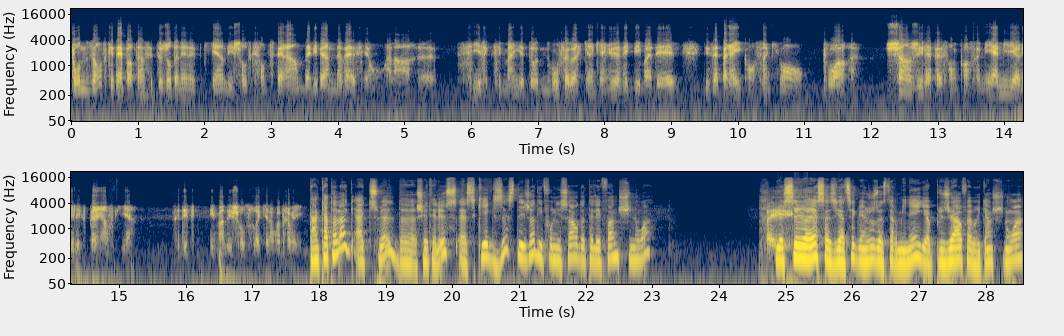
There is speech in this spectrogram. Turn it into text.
Pour nous autres, ce qui est important, c'est toujours donner à notre client des choses qui sont différentes, d'aller vers l'innovation. Alors, euh, si effectivement, il y a de nouveaux fabricants qui arrivent avec des modèles, des appareils qu'on sent qui vont pouvoir changer la façon de consommer, améliorer l'expérience client, c'est définitivement des choses sur lesquelles on va travailler. Dans le catalogue actuel de chez TELUS, est-ce qu'il existe déjà des fournisseurs de téléphones chinois? Ben, le CES asiatique vient juste de se terminer. Il y a plusieurs fabricants chinois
